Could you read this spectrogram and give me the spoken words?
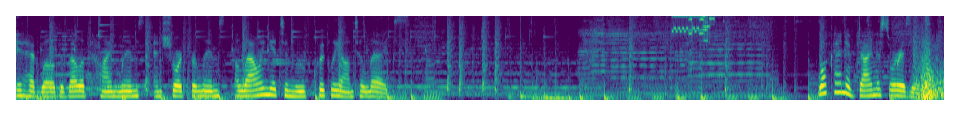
It had well-developed hind limbs and short forelimbs, allowing it to move quickly onto legs. What kind of dinosaur is it?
